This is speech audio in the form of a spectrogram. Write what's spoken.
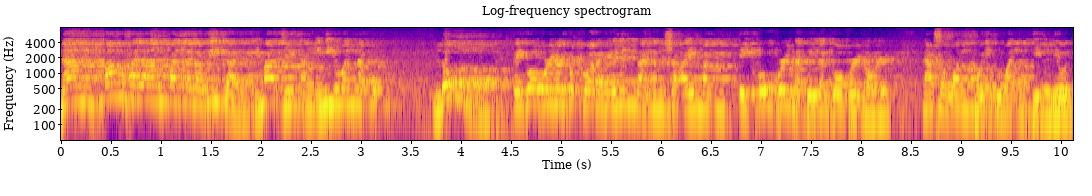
ng pamahalaang panlalawigan, imagine ang iniwan na po, loan kay Governor Dr. Helen Tan nang siya ay mag-take over na bilang governor, nasa 1.1 billion.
